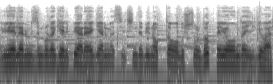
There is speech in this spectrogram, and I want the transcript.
Üyelerimizin burada gelip bir araya gelmesi için de bir nokta oluşturduk ve yoğun da ilgi var.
